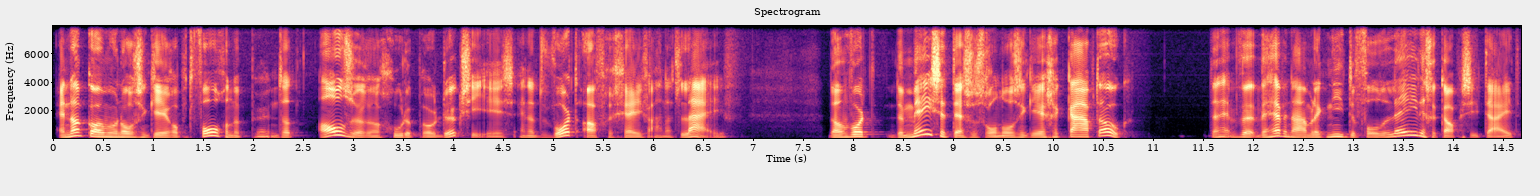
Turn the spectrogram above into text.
En dan komen we nog eens een keer op het volgende punt, dat als er een goede productie is en het wordt afgegeven aan het lijf, dan wordt de meeste testosteron nog eens een keer gekaapt ook. Dan hebben we, we hebben namelijk niet de volledige capaciteit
